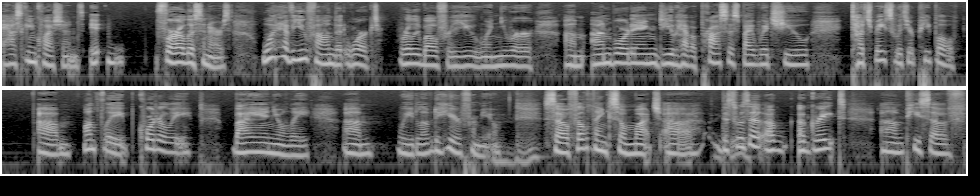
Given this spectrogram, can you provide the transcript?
asking questions. It for our listeners, what have you found that worked really well for you when you were um, onboarding? Do you have a process by which you touch base with your people um, monthly, quarterly, biannually? Um, we'd love to hear from you. So, Phil, thanks so much. Uh, this was a, a, a great um, piece of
